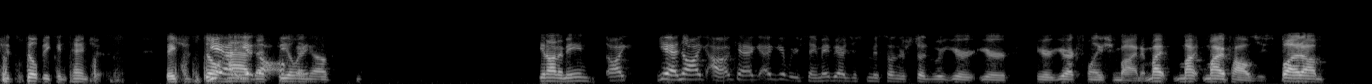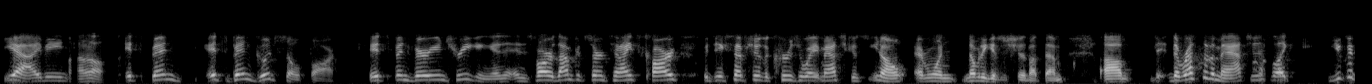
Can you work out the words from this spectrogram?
should still be contentious. They should still Yeah, have that no, feeling okay. of. You know what I mean? I yeah no I oh, okay I, I get what you're saying. Maybe I just misunderstood your your your your explanation behind it. My my my apologies. But um yeah I mean I don't know. it's been it's been good so far. It's been very intriguing, and, and as far as I'm concerned, tonight's card, with the exception of the cruiserweight match, because you know everyone nobody gives a shit about them. Um, the, the rest of the match is like you could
